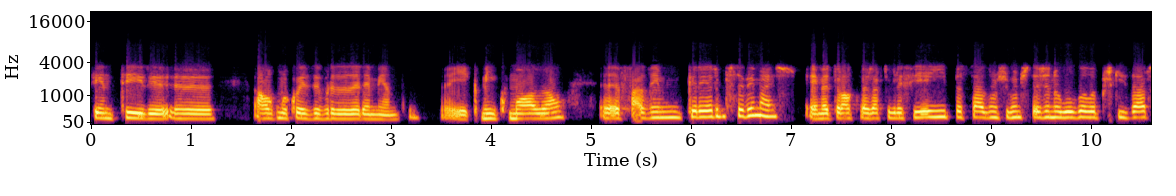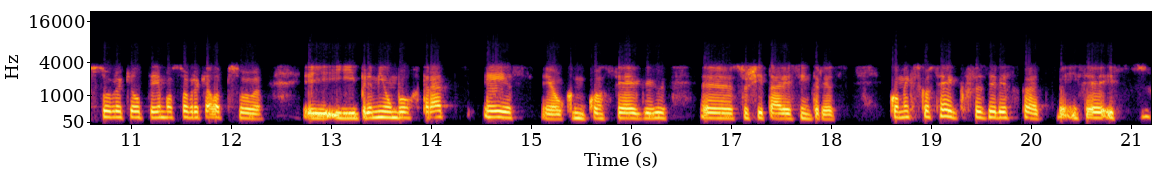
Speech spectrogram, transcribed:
sentir uh, alguma coisa verdadeiramente e que me incomodam, fazem-me querer perceber mais. É natural que veja a fotografia e, passado uns segundos, esteja no Google a pesquisar sobre aquele tema ou sobre aquela pessoa. E, e para mim, um bom retrato é esse, é o que me consegue uh, suscitar esse interesse. Como é que se consegue fazer esse retrato? Bem, isso é, isso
